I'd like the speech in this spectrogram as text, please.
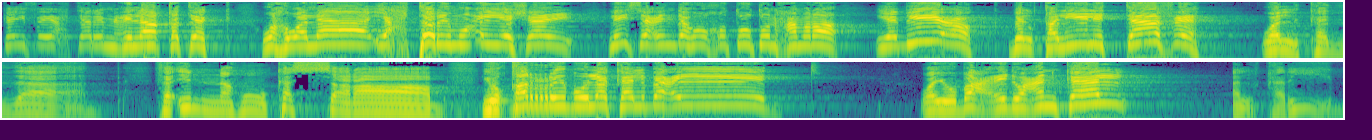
كيف يحترم علاقتك؟ وهو لا يحترم أي شيء. ليس عنده خطوط حمراء. يبيعك بالقليل التافه والكذاب. فإنه كالسراب يقرب لك البعيد ويبعد عنك القريب.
